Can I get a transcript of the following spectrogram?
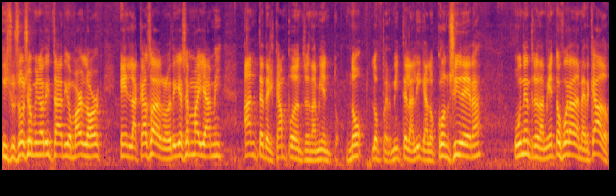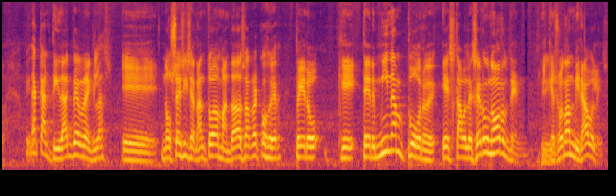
y su socio minoritario Mark Lord en la casa de Rodríguez en Miami antes del campo de entrenamiento. No lo permite la liga, lo considera un entrenamiento fuera de mercado. Hay una cantidad de reglas, eh, no sé si serán todas mandadas a recoger, pero que terminan por establecer un orden sí. y que son admirables.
